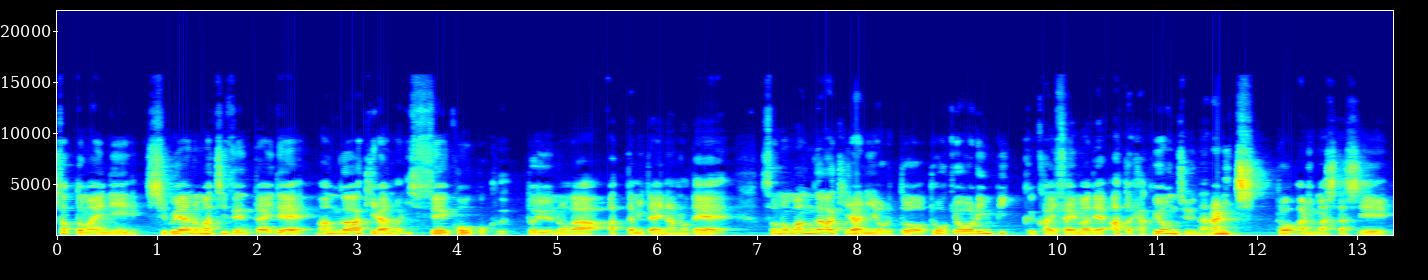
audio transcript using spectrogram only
ちょっと前に渋谷の街全体で漫画アキラの一斉広告というのがあったみたいなので、その漫画アキラによると東京オリンピック開催まであと147日とありましたし、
